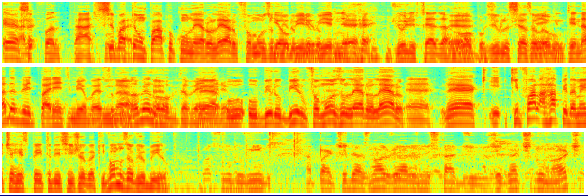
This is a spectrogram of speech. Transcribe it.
É, cara, cê- fantástico. Você bateu um papo com o Lero Lero, o famoso que é o Birubiru. Birubiru, né? É. Júlio César É, Lobo. Júlio César É, Lobo. que não tem nada a ver de parente meu, mas o sobrenome é Lobo também. é, o, o Birubiru, o famoso Lero Lero, É. né, que, que fala rapidamente a respeito desse jogo aqui. Vamos ouvir o Biro. Próximo domingo, a partir das 9 horas no estádio Gigante do Norte.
